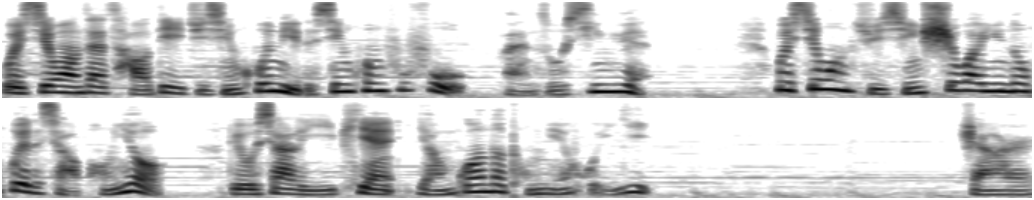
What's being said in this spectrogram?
为希望在草地举行婚礼的新婚夫妇满足心愿，为希望举行室外运动会的小朋友留下了一片阳光的童年回忆。然而，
